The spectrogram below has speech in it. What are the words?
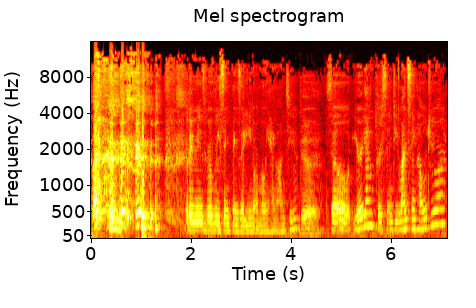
but it means releasing things that you normally hang on to. Yeah. So you're a young person. Do you mind saying how old you are?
